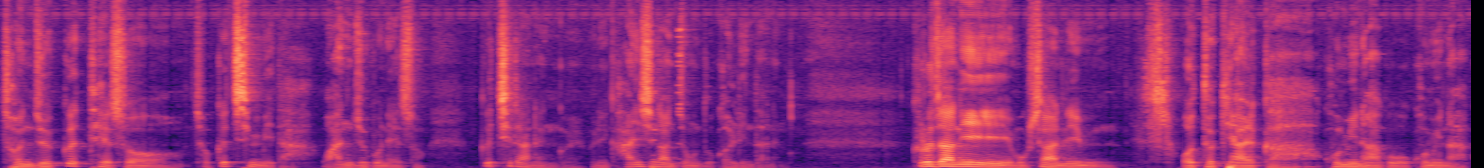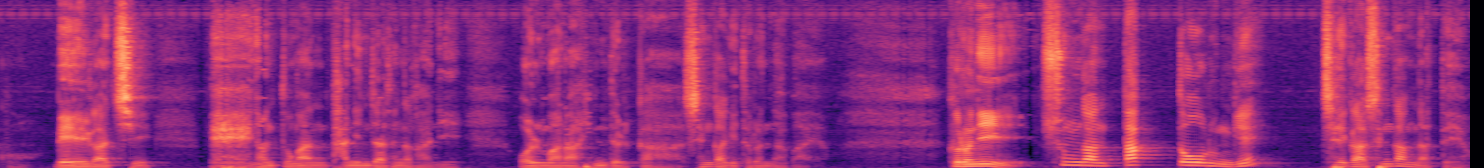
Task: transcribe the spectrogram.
전주 끝에서 저 끝입니다. 완주군에서 끝이라는 거예요. 그러니까 한 시간 정도 걸린다는 거예요. 그러자니 목사님 어떻게 할까 고민하고 고민하고 매일같이 매년 동안 다닌 자 생각하니 얼마나 힘들까 생각이 들었나 봐요. 그러니 순간 딱 떠오른 게 제가 생각났대요.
